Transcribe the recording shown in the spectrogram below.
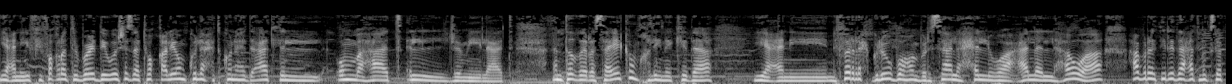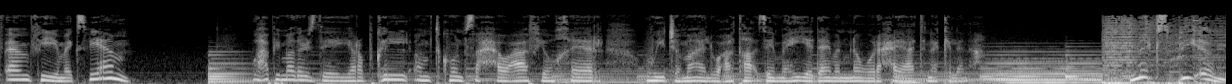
يعني في فقرة ال birthday wishes أتوقع اليوم كلها حتكون إهداءات للأمهات الجميلات. انتظر رسائلكم. خلينا كذا يعني نفرح قلوبهم برسالة حلوة على الهواء عبر إذاعة Mix FM في Mix PM. و happy Mother's Day يا رب كل أم تكون بصحة وعافية وخير وجمال وعطاء زي ما هي دايما منورة حياتنا كلنا. Mix PM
